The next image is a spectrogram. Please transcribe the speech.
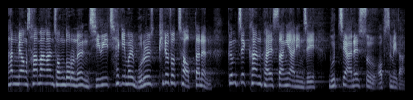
한 명 사망한 정도로는 지휘 책임을 물을 필요조차 없다는 끔찍한 발상이 아닌지 묻지 않을 수 없습니다.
